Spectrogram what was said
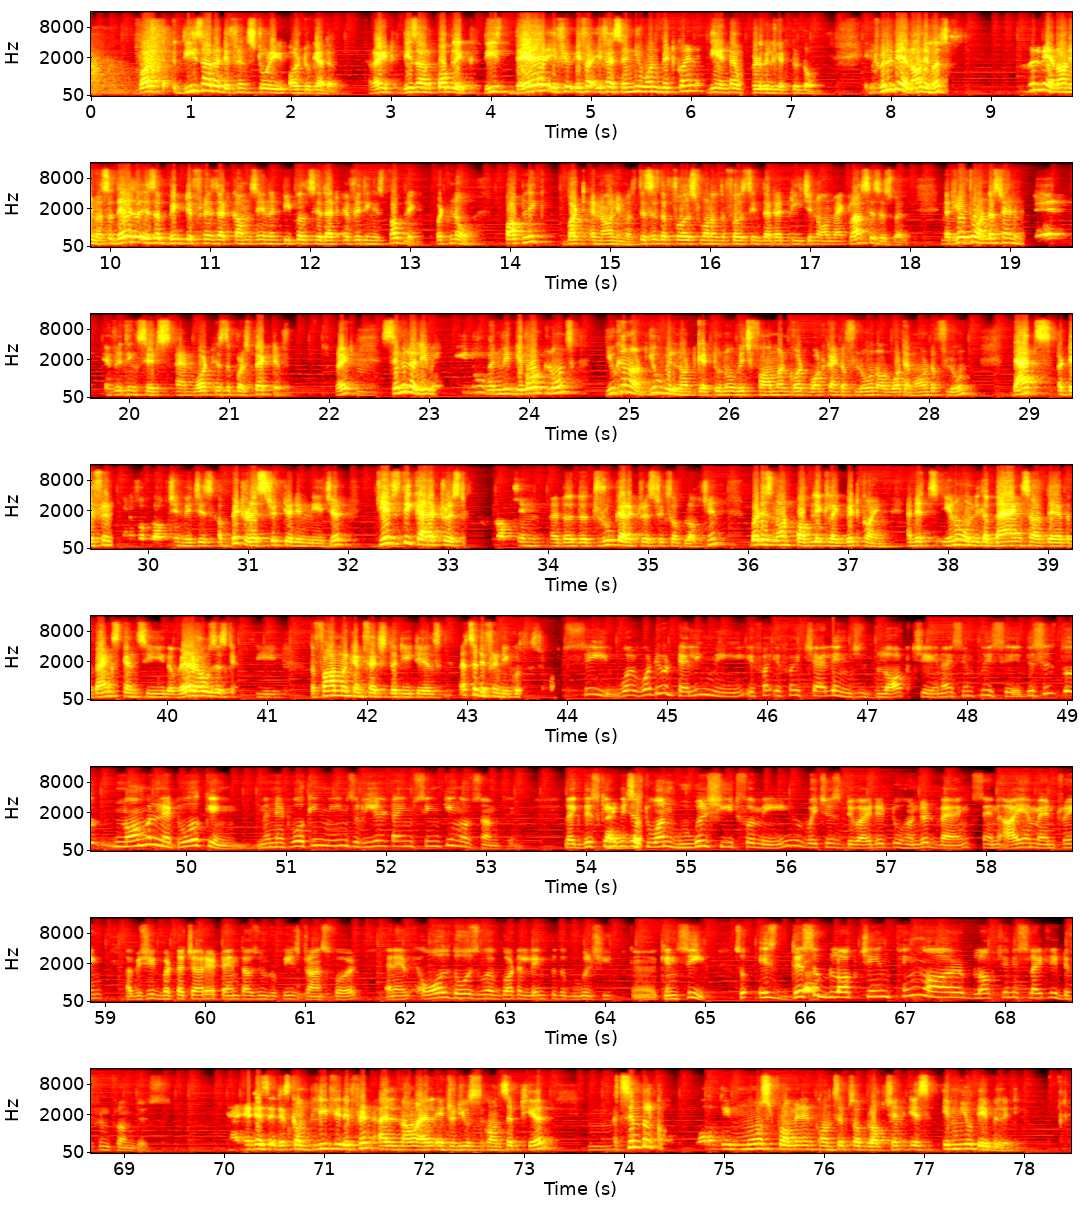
But these are a different story altogether right? These are public. These there if you if I, if I send you one bitcoin the entire world will get to know. It will be anonymous will be anonymous. So there is a big difference that comes in and people say that everything is public. But no public but anonymous. This is the first one of the first things that i teach in all my classes as well. That you have to understand where everything sits and what is the perspective right? Hmm. Similarly when we do when we give out loans you cannot you will not get to know which farmer got what kind of loan or what amount of loan. That's a different kind of a blockchain which is a bit restricted in nature gives the characteristics blockchain uh, the, the true characteristics of blockchain but it's not public like bitcoin and it's you know only the banks are there the banks can see the warehouses can see the farmer can fetch the details that's a different ecosystem See what, what you're telling me. If I if I challenge blockchain, I simply say this is the normal networking. The networking means real time syncing of something. Like this can Right, be so- just one Google sheet for me, which is divided to hundred banks, and I am entering Abhishek Bhattacharya ten thousand rupees transferred, and I, all those who have got a link to the Google sheet uh, can see. So is this a blockchain thing, or blockchain is slightly different from this? it is it is completely different. I'll now i'll introduce the concept here. A simple one of the most prominent concepts of blockchain is immutability.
